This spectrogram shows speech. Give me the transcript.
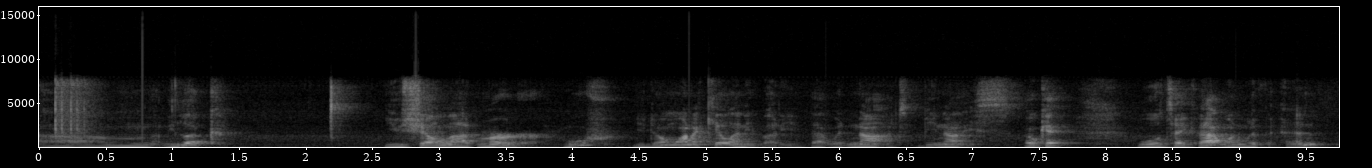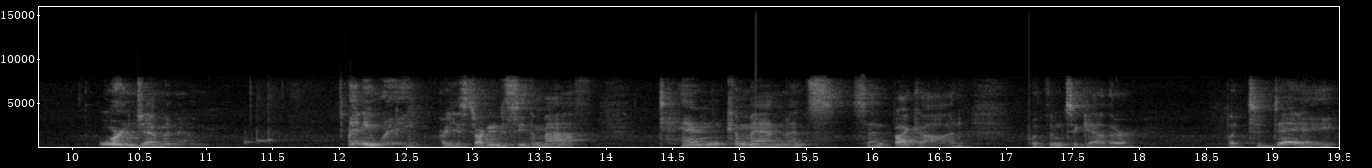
Um, let me look. You shall not murder. You don't want to kill anybody. That would not be nice. Okay. We'll take that one with an orange M&M. Anyway, are you starting to see the math? 10 commandments sent by God, put them together. But today,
